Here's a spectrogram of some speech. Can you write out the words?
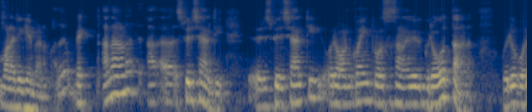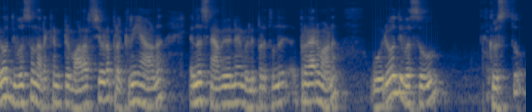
വളരുകയും വേണം. അത് വ്യക്തി അതാണ് സ്പിരിച്വാലിറ്റി ഒരു സ്പിരിച്വാലിറ്റി ഒരു ഓൺഗോയിങ് പ്രോസസ്സാണ് ഒരു ഗ്രോത്താണ് ഒരു ഓരോ ദിവസവും നടക്കേണ്ട ഒരു വളർച്ചയുടെ പ്രക്രിയയാണ് എന്ന് സ്നാപിനെ വെളിപ്പെടുത്തുന്ന പ്രകാരമാണ് ഓരോ ദിവസവും ക്രിസ്തു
